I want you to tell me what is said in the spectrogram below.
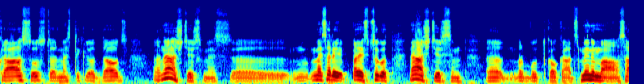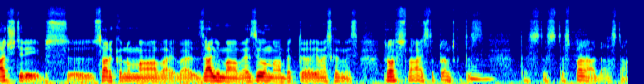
krāsu uztver, mēs tik ļoti daudz neatšķirsimies. Mēs arī patiesībā sakot, neatšķirsim varbūt kaut kādas minimālas atšķirības sarkanumā, vai, vai zaļumā, vai zilumā, bet, ja mēs skatāmies profesionāli, tad, protams, tas ir. Mm tas, tas, tas parādās tā.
